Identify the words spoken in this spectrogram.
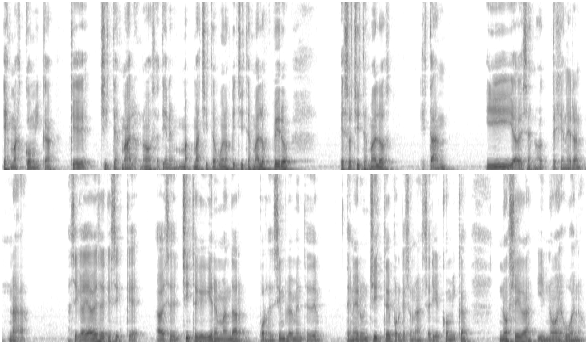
es más cómica que chistes malos, ¿no? O sea, tiene más chistes buenos que chistes malos, pero esos chistes malos están y a veces no te generan nada. Así que hay a veces que sí, que a veces el chiste que quieren mandar por simplemente de tener un chiste, porque es una serie cómica, no llega y no es bueno.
